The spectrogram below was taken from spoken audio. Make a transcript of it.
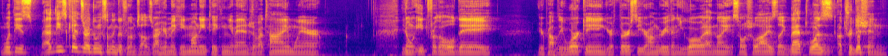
what these uh, these kids are doing something good for themselves. They're out here making money, taking advantage of a time where you don't eat for the whole day. You're probably working, you're thirsty, you're hungry, then you go out at night, socialize. Like that was a tradition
